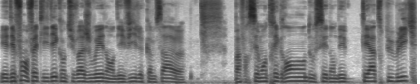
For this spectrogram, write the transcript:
Et des fois, en fait, l'idée quand tu vas jouer dans des villes comme ça, euh, pas forcément très grandes, ou c'est dans des théâtres publics,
